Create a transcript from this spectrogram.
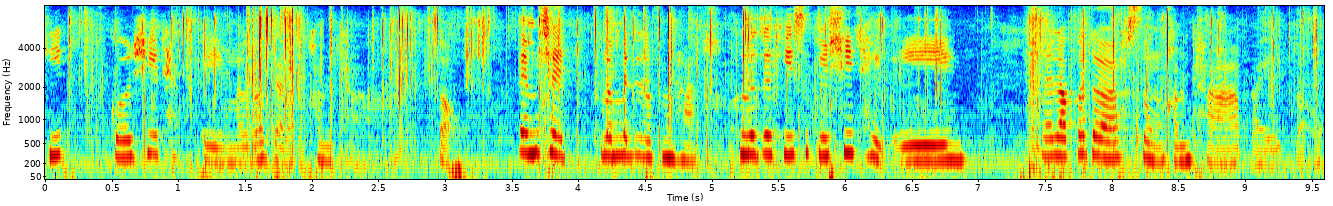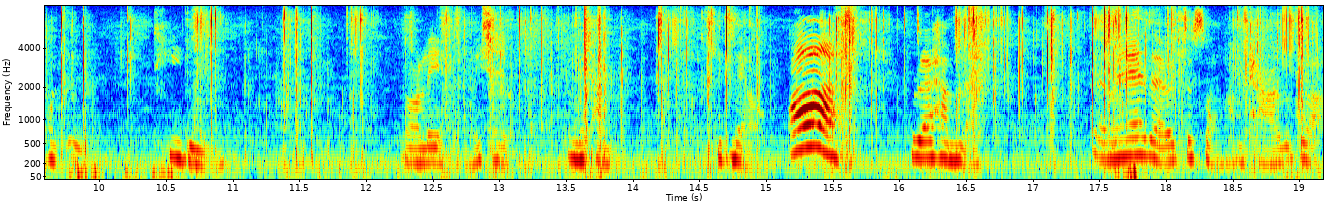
คิดโกชีแท็กเองแล้วก็จะรับคำถามตอบ เอ้ไม่ใช่เราไม่ได้รับคำถามคือเราจะคิดสกิชี่แท็กเอง แล้วเราก็จะส่งคำถามไปต่อคนอื่นที่ดูรอเล่นไม่ใช่หรอกไม่ทำคิดไม่ออกอ้อรู้แล้วทำแหละแต่ไม่แน่ใจว่าจะส่งคำถามหรือเปล่า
